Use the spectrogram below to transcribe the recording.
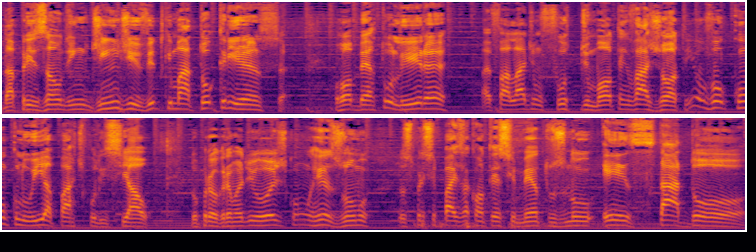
da prisão de, indivíduo que matou criança. Roberto Lira vai falar de um furto de moto em Vajota. E eu vou concluir a parte policial do programa de hoje com um resumo dos principais acontecimentos no estado.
